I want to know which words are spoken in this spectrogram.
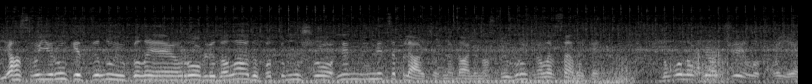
я свої руки цілую, коли я роблю до ладу, тому що не, не цепляючись медалі на свою грудь, але все-таки. Ну воно вже отжило своє.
